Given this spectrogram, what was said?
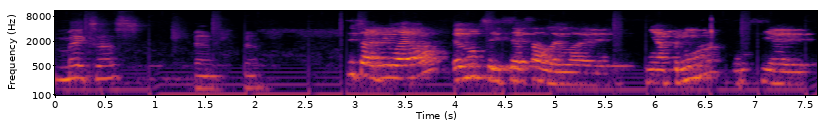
makes us. Bam, bam. História de Lela, eu não sei se essa Lela é minha prima ou se é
